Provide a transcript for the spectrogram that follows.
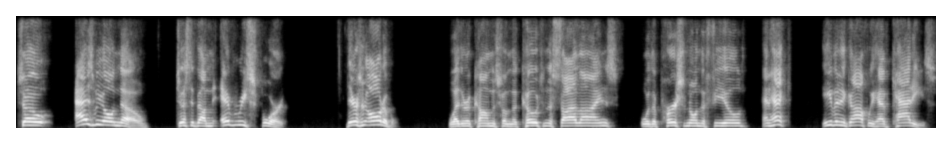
So as we all know, just about in every sport, there's an audible, whether it comes from the coach on the sidelines or the person on the field. And heck, even in golf, we have caddies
